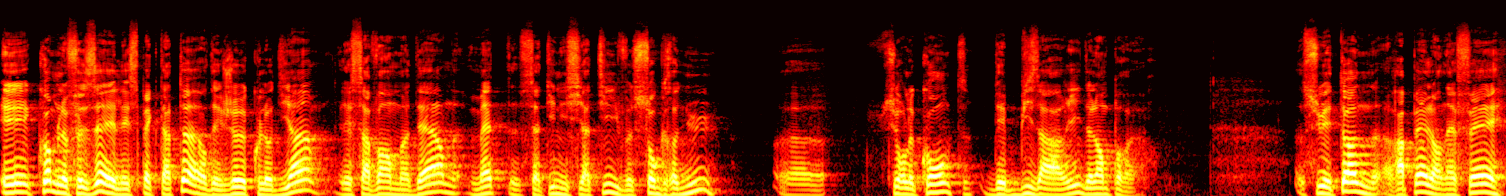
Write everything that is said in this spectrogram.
Et comme le faisaient les spectateurs des jeux claudiens, les savants modernes mettent cette initiative saugrenue sur le compte des bizarreries de l'empereur. Suétone rappelle en effet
